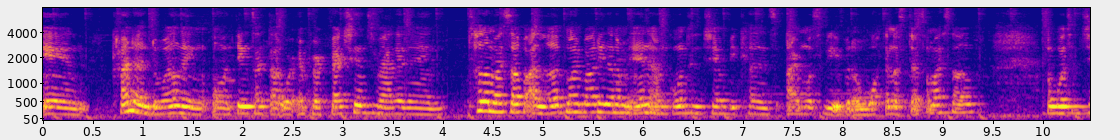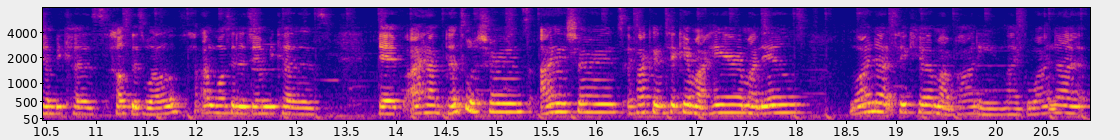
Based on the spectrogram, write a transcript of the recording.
and kind of dwelling on things I thought were imperfections rather than telling myself I love my body that I'm in. I'm going to the gym because I want to be able to walk down the steps on myself. I'm going to the gym because health is wealth. I'm going to the gym because if I have dental insurance, eye insurance, if I can take care of my hair, and my nails, why not take care of my body? Like, why not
